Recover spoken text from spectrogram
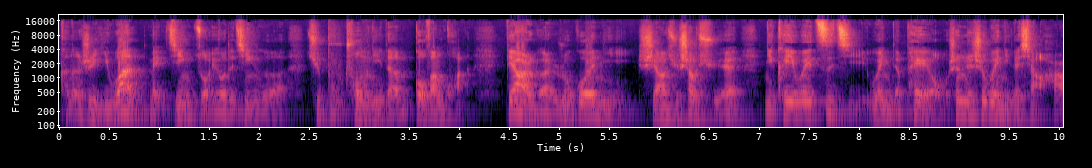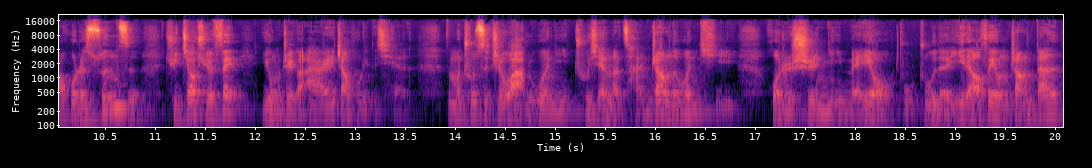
可能是一万美金左右的金额去补充你的购房款。第二个，如果你是要去上学，你可以为自己、为你的配偶，甚至是为你的小孩或者孙子去交学费，用这个 IRA 账户里的钱。那么除此之外，如果你出现了残障的问题，或者是你没有补助的医疗费用账单，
